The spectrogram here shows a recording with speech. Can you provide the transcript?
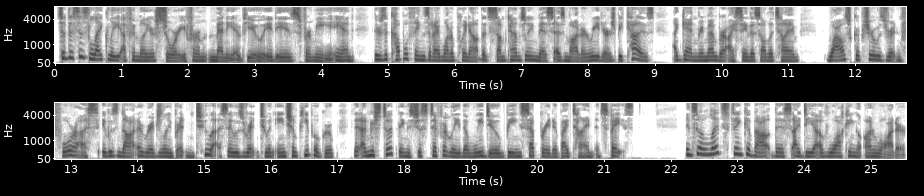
So this is likely a familiar story for many of you. It is for me. And there's a couple things that I want to point out that sometimes we miss as modern readers because again, remember, I say this all the time while scripture was written for us, it was not originally written to us. It was written to an ancient people group that understood things just differently than we do, being separated by time and space. And so let's think about this idea of walking on water.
